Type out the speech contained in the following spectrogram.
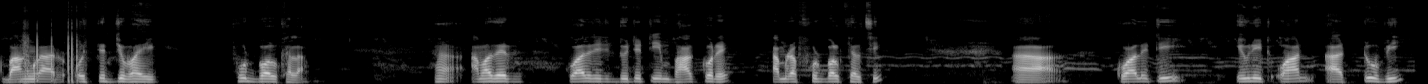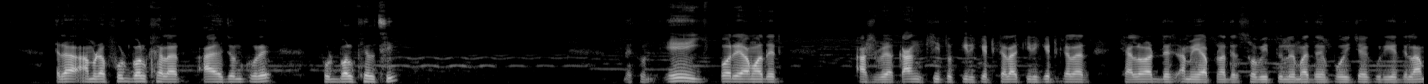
বাংলার ঐতিহ্যবাহী ফুটবল খেলা। হ্যাঁ আমাদের কোয়ালিটির দুইটি টিম ভাগ করে আমরা ফুটবল খেলছি। কোয়ালিটি ইউনিট ওয়ান আর টু বি, এরা আমরা ফুটবল খেলার আয়োজন করে ফুটবল খেলছি। দেখুন, এই পরে আমাদের আসবে কাঙ্ক্ষিত ক্রিকেট খেলা। ক্রিকেট খেলার খেলোয়াড়দের আমি আপনাদের ছবি তুলের মাধ্যমে পরিচয় করিয়ে দিলাম।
